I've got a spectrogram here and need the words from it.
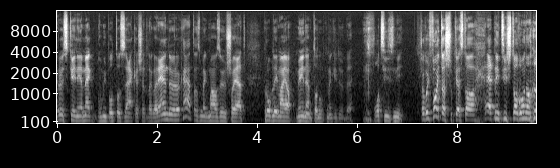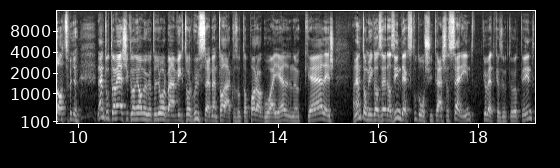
röszkénél meggumibotozzák esetleg a rendőrök, hát az meg már az ő saját problémája. Miért nem tanult meg időbe focizni? Csak hogy folytassuk ezt a etnicista vonalat, hogy nem tudtam elsiklani amögött, hogy Orbán Viktor Brüsszelben találkozott a paraguai elnökkel, és ha nem tudom igaz, de az Index tudósítása szerint következő történt,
